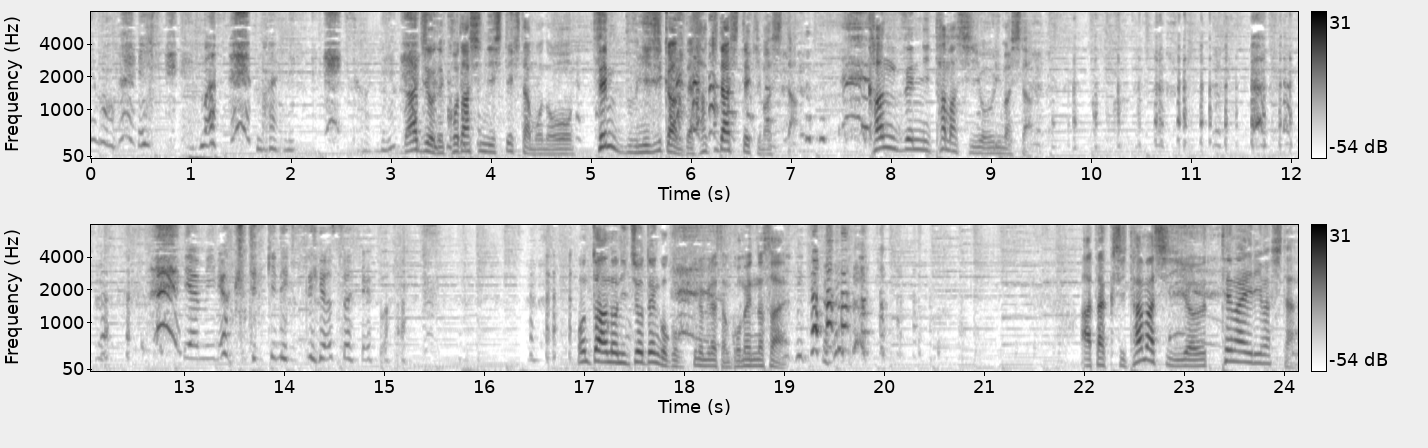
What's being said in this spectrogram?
でもいまあまあねそうね。ラジオで小出しにしてきたものを全部2時間で吐き出してきました。完全に魂を売りましたや魅力的ですよそれは。本当あの日曜天国お聞きの皆さんごめんなさい。私魂を売ってまいりました。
